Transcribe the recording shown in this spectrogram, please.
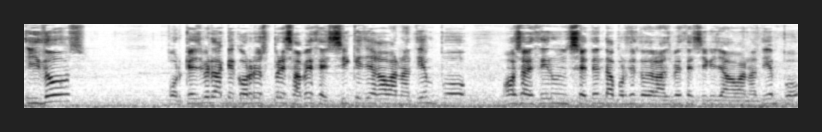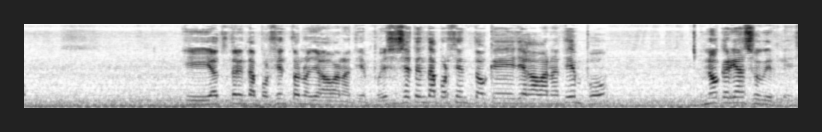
Y dos, porque es verdad que Correo Express a veces sí que llegaban a tiempo, vamos a decir un 70% de las veces sí que llegaban a tiempo, y otro 30% no llegaban a tiempo. Y ese 70% que llegaban a tiempo, no querían subirles.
